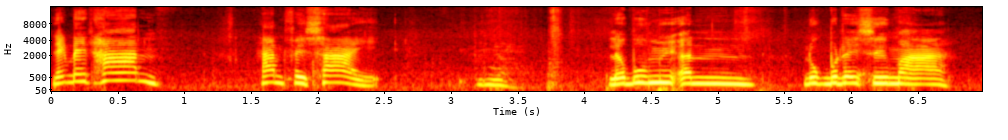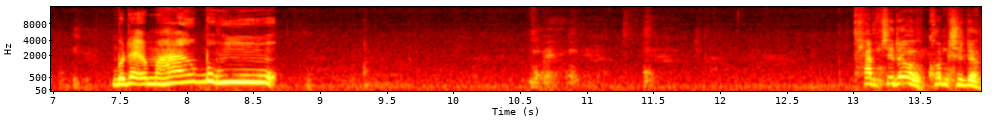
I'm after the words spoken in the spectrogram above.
อยากได้ทานทานไฟใช้เป็นหยังแล้วบ่มีอันลูกบ่ได้ซื้อมาบ่ได้เอามาให้บ่ฮู้ทำซิเด้อคนซิเด้อ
